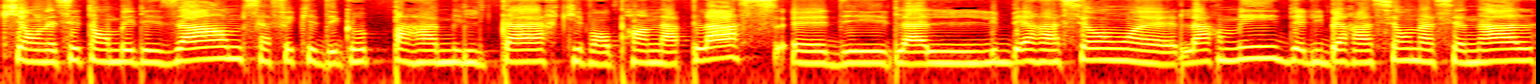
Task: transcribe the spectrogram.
qui ont laissé tomber les armes, ça fait qu'il y a des groupes paramilitaires qui vont prendre la place, euh, la libération, l'armée de libération nationale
